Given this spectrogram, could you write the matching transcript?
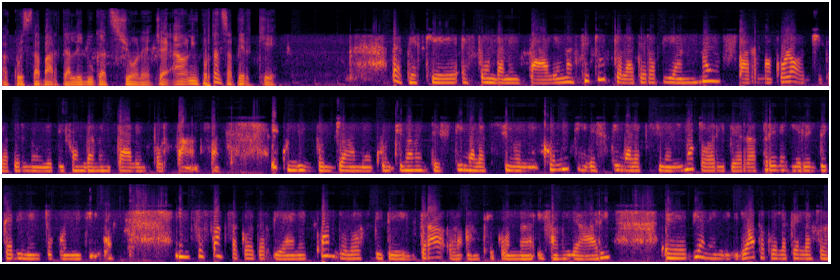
a questa parte, all'educazione, cioè ha un'importanza perché? Beh, perché è fondamentale. Innanzitutto la terapia non farmacologica per noi è di fondamentale importanza e quindi svolgiamo continuamente stimolazioni cognitive e stimolazioni motori per prevenire il decadimento cognitivo. In sostanza cosa avviene? Quando l'ospite entra, eh, anche con i familiari, eh, viene individuata quella che è la sua,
